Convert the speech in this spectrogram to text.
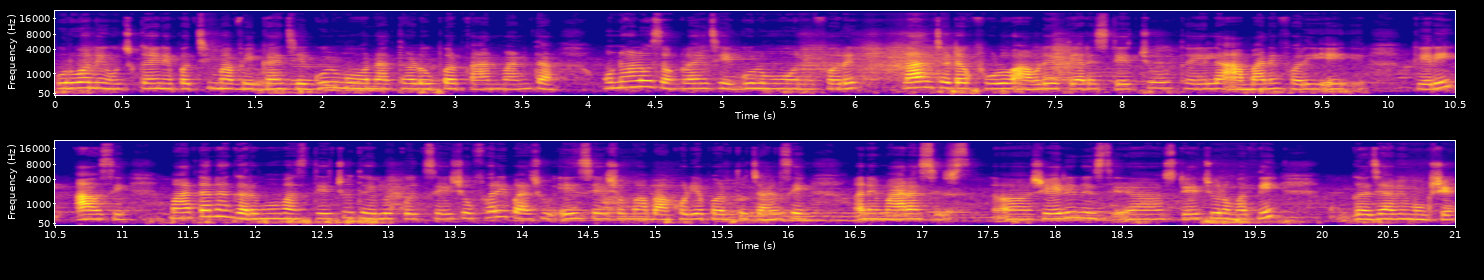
પૂર્વને ઉચકાઈને પશ્ચિમમાં ફેંકાય છે. ગુલમોહરના થડ ઉપર કાન માંડતા ઉનાળો સંકળાય છે. ગુલમોહરની ફરે લાલ છટક ફૂળો આવડે ત્યારે સ્ટેચ્યુ થયેલા આંબાને ફરી એ કેરી આવશે. માતાના ગર્ભમાં સ્ટેચ્યુ થયેલું કોઈક શેષો ફરી પાછું એ શેષોમાં બાખોડિયા ભરતું ચાલશે અને મારા શેરીની સ્ટેચ્યુ રમતની ગજાવી મૂકશે.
